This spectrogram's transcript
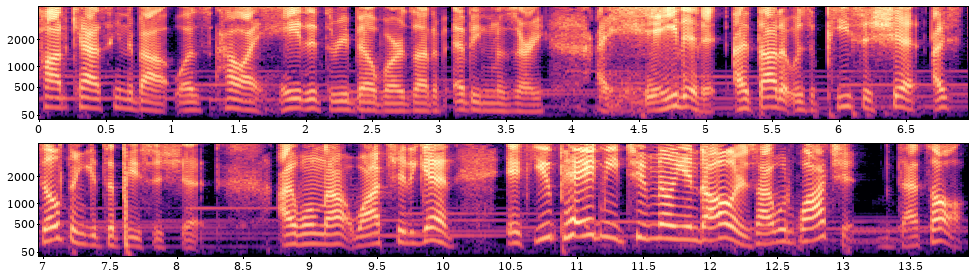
podcasting about was how I hated Three Billboards out of Ebbing, Missouri. I hated it. I thought it was a piece of shit. I still think it's a piece of shit. I will not watch it again. If you paid me $2 million, I would watch it. But that's all.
